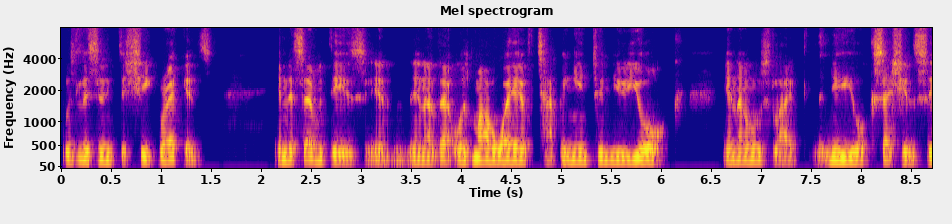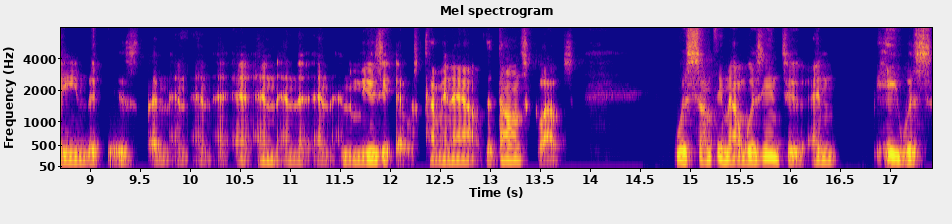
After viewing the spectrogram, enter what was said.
was listening to Chic records in the seventies. You know that was my way of tapping into New York you know, it was like the New York session scene that is and and and and and the, and, and the music that was coming out, the dance clubs, was something I was into, and he was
